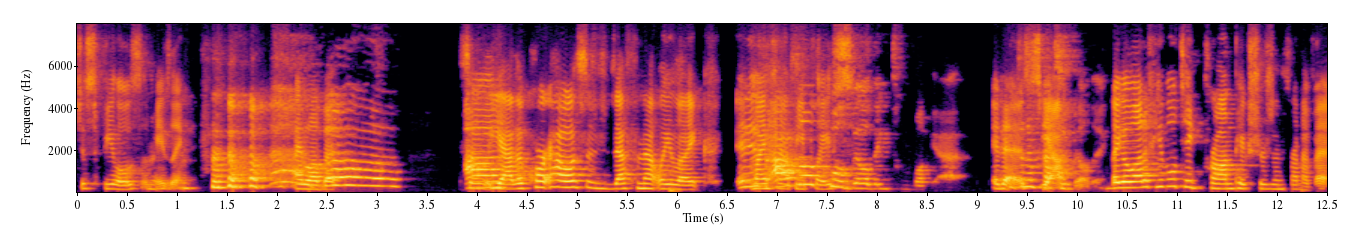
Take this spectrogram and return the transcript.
just feels amazing. I love it. it. So Um, yeah, the courthouse is definitely like It is my happy also place. a cool building to look it at. It's an is. Yeah. impressive building. Like a lot of people take prom pictures in front of it.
